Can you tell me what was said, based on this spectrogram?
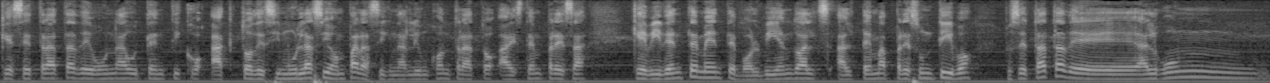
que se trata de un auténtico acto de simulación para asignarle un contrato a esta empresa que evidentemente, volviendo al, al tema presuntivo, pues se trata de algún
